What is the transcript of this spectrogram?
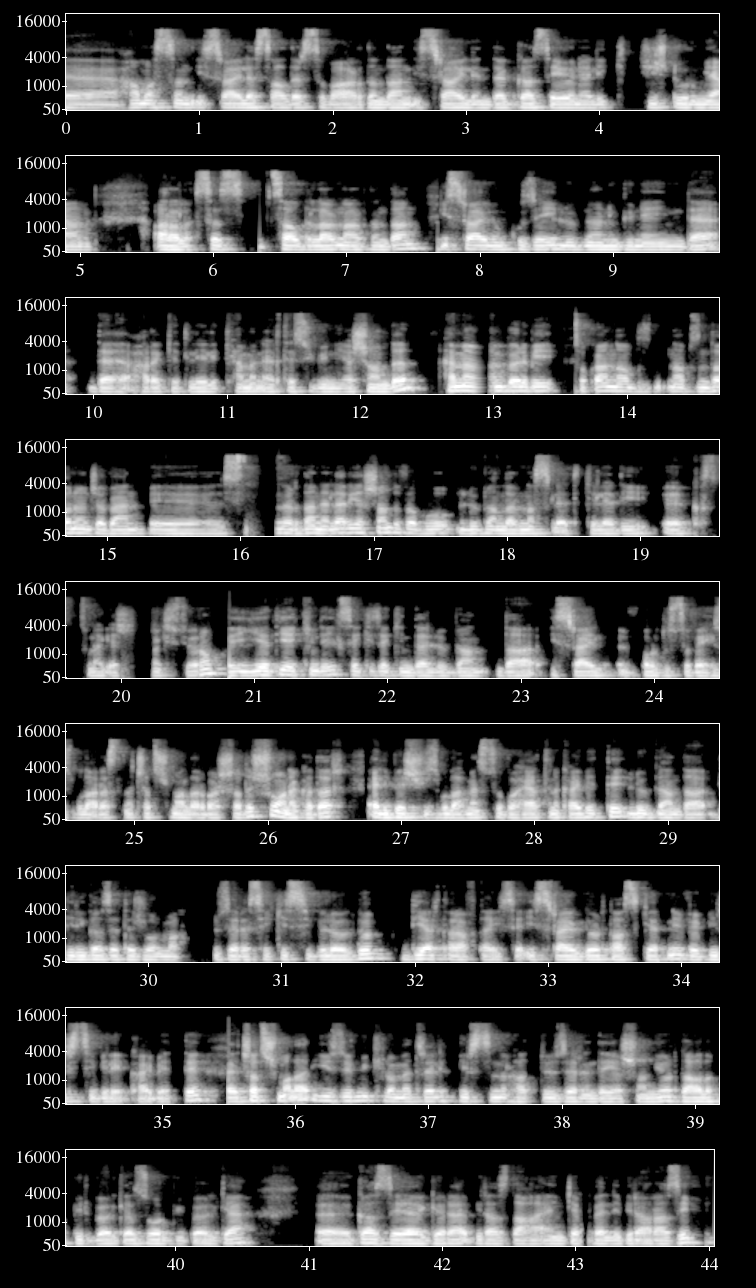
Hamas'ın İsrail'e saldırısı ve ardından İsrail'in de Gazze'ye yönelik hiç durmayan aralıksız saldırıların ardından İsrail'in kuzeyi Lübnan'ın güneyinde de hareketlilik hemen ertesi gün yaşandı. Hemen böyle bir sokağın nabz, nabzından önce ben e, sınırda neler yaşandı ve bu Lübnanları nasıl etkilediği e, kısmına geçmek istiyorum. 7 e, Ekim değil 8 Ekim'de Lübnan'da İsrail ordusu ve Hizbullah arasında çatışmalar başladı. Şu ana kadar 55 Hizbullah mensubu hayatını kaybetti. Lübnan'da biri gazeteci olmak üzere 8 sivil öldü. Diğer tarafta ise İsrail 4 askerini ve bir sivili kaybetti. E, çatışmalar 120 kilometrelik bir sınır hattı üzerinde yaşanıyor. Dağlık bir bölge, zor bir bölge. E, Gazze'ye göre biraz daha engebeli bir arazi.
